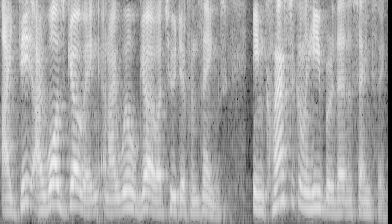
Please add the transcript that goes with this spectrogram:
I, did, I was going and I will go are two different things. In classical Hebrew, they're the same thing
